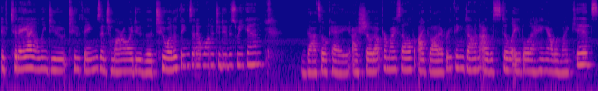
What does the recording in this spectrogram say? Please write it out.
if today I only do two things and tomorrow I do the two other things that I wanted to do this weekend, that's okay. I showed up for myself. I got everything done. I was still able to hang out with my kids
